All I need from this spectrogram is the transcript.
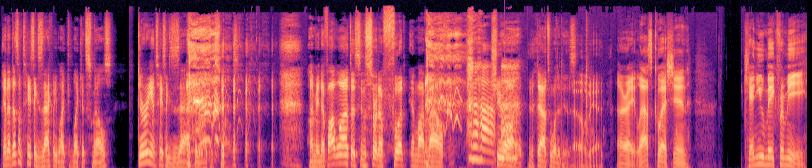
and it doesn't taste exactly like like it smells. Durian tastes exactly like it smells. I mean, if I wanted to insert a foot in my mouth, chew on it, that's what it is. Oh man. All right, last question. Can you make for me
